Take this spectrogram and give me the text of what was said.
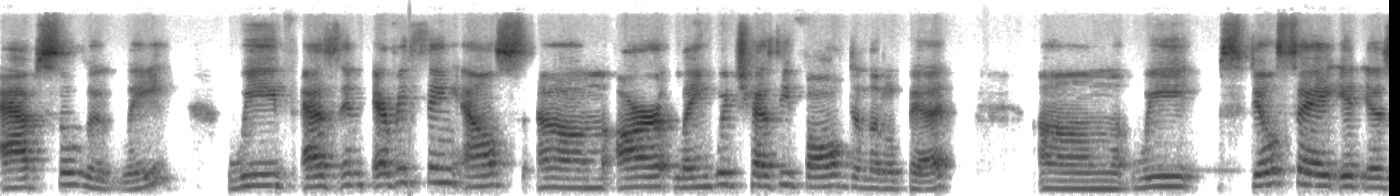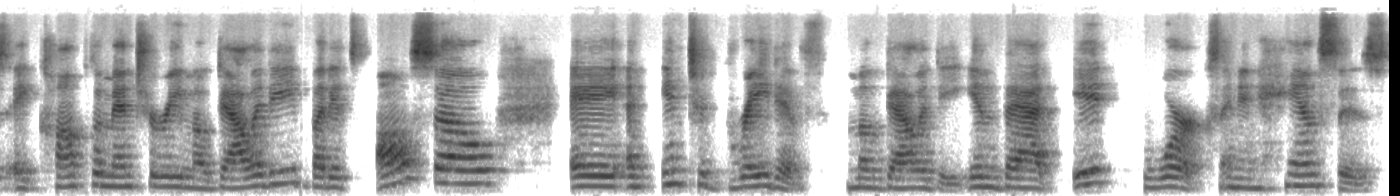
Absolutely. We've, as in everything else, um, our language has evolved a little bit. Um, we still say it is a complementary modality, but it's also a, an integrative modality in that it works and enhances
